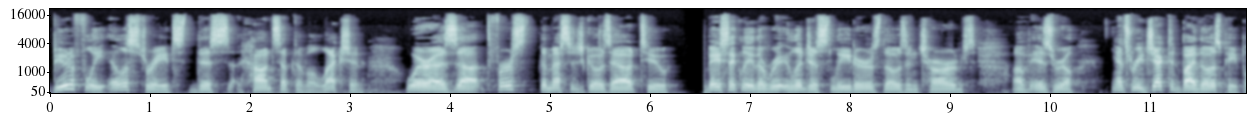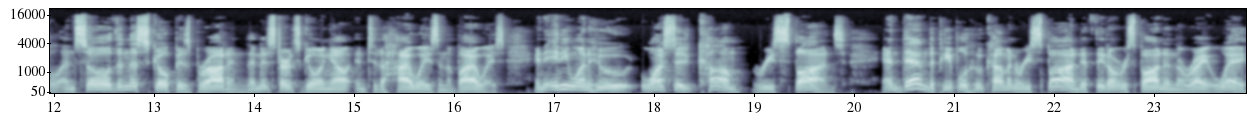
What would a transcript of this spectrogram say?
beautifully illustrates this concept of election. Whereas uh, first the message goes out to basically the religious leaders, those in charge of Israel. It's rejected by those people. And so then the scope is broadened. Then it starts going out into the highways and the byways. And anyone who wants to come responds. And then the people who come and respond, if they don't respond in the right way,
